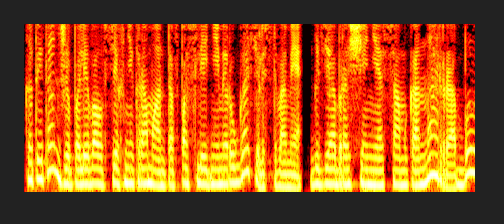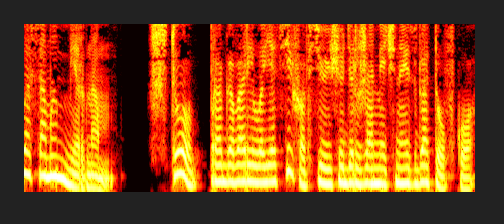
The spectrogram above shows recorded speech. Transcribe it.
Капитан же поливал всех некромантов последними ругательствами, где обращение самка Нарра было самым мирным. «Что?» — проговорила я тихо, все еще держа меч на изготовку.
